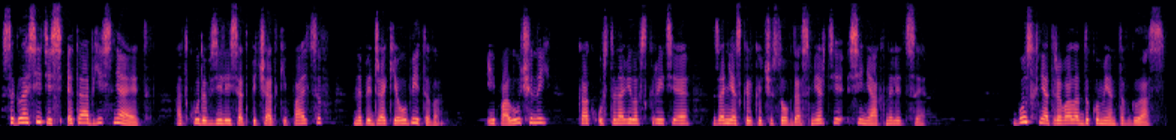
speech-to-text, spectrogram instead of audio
Согласитесь, это объясняет, откуда взялись отпечатки пальцев на пиджаке убитого и полученный, как установило вскрытие, за несколько часов до смерти синяк на лице. Босх не отрывал от документов глаз.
